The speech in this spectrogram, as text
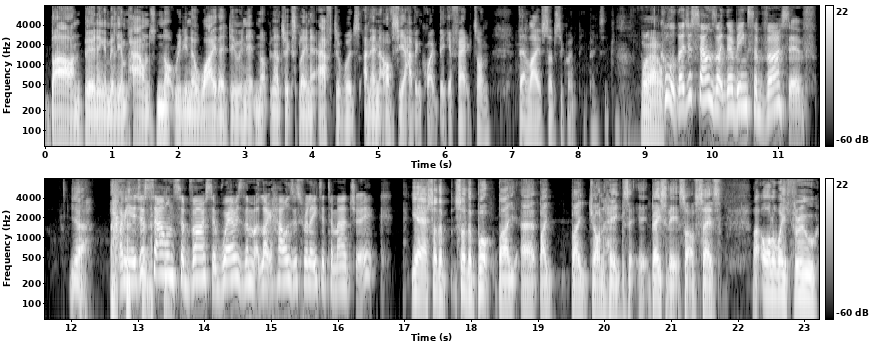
barn burning a million pounds, not really know why they're doing it, not being able to explain it afterwards, and then obviously having quite big effect on their lives subsequently, basically. Wow. Cool. That just sounds like they're being subversive. Yeah. I mean, it just sounds subversive. Where is the like? How is this related to magic? Yeah. So the so the book by uh, by by John Higgs, it, it basically it sort of says like all the way through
